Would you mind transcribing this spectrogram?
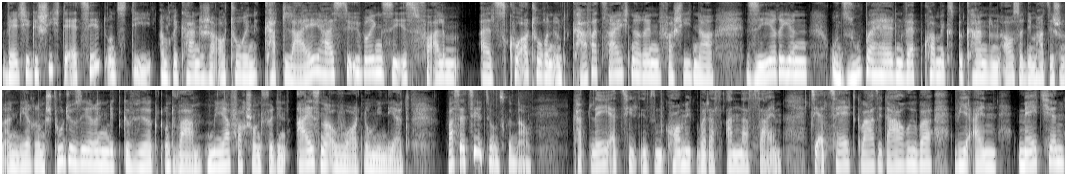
welche Geschichte erzählt uns die amerikanische Autorin Kat Lai, heißt sie übrigens. Sie ist vor allem als Co-Autorin und Coverzeichnerin verschiedener Serien und Superhelden-Webcomics bekannt und außerdem hat sie schon an mehreren Studioserien mitgewirkt und war mehrfach schon für den Eisner Award nominiert. Was erzählt sie uns genau? Catley erzählt in diesem Comic über das Anderssein. Sie erzählt quasi darüber, wie ein Mädchen,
